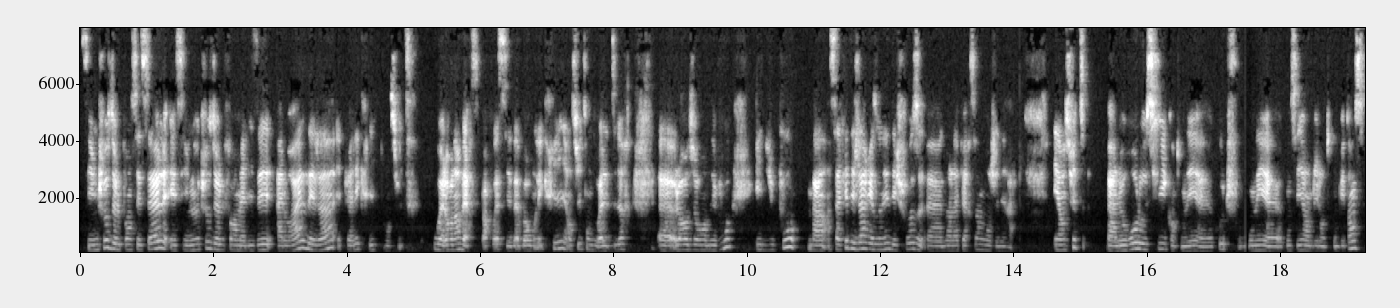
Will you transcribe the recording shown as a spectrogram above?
C'est une chose de le penser seul et c'est une autre chose de le formaliser à l'oral déjà et puis à l'écrit ensuite. Ou alors l'inverse, parfois c'est d'abord on l'écrit, ensuite on doit le dire euh, lors du rendez-vous et du coup ben, ça fait déjà résonner des choses euh, dans la personne en général. Et ensuite bah, le rôle aussi quand on est euh, coach ou qu'on est conseiller en bilan de compétences,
